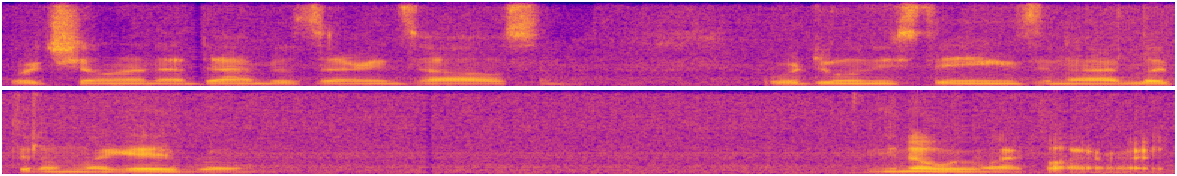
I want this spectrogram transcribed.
we're chilling at Dan Bilzerian's house and we're doing these things. And I looked at him like, hey, bro, you know we might fight, right?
